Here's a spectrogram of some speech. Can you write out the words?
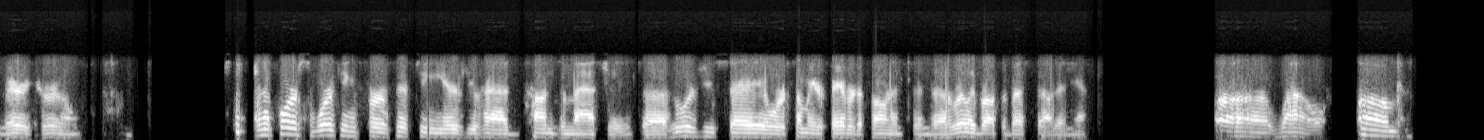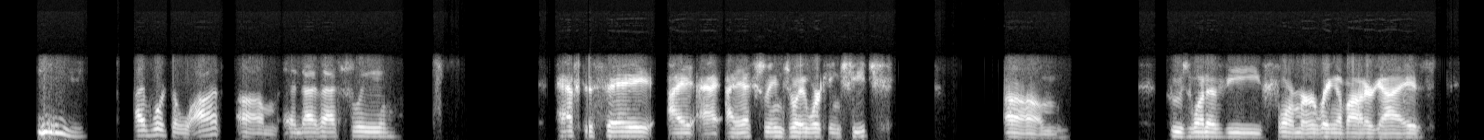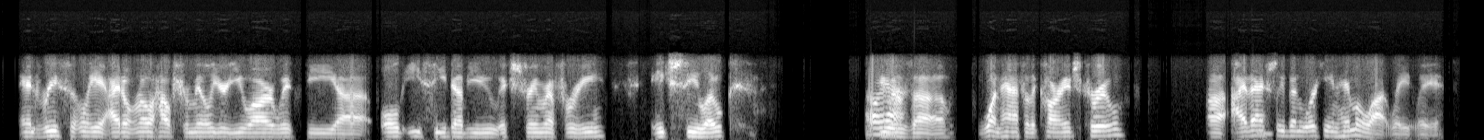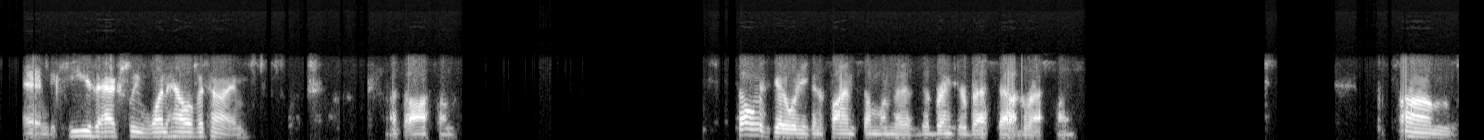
Very true. And of course, working for 15 years, you had tons of matches. Uh, who would you say were some of your favorite opponents and uh, really brought the best out in you? Uh, wow. Um, I've worked a lot, um, and I've actually have to say I, I, I actually enjoy working Cheech, um, who's one of the former Ring of Honor guys. And recently, I don't know how familiar you are with the uh, old ECW Extreme Referee, H.C. Loc. Oh he yeah. was uh, one half of the Carnage crew. Uh, I've actually been working him a lot lately, and he's actually one hell of a time. That's awesome. It's always good when you can find someone that, that brings your best out in wrestling. Um,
